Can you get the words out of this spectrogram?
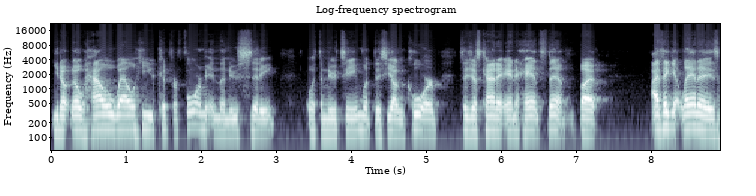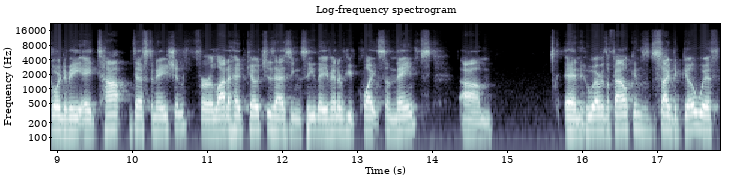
you don't know how well he could perform in the new city with the new team with this young core to just kind of enhance them. But I think Atlanta is going to be a top destination for a lot of head coaches. As you can see, they've interviewed quite some names. Um, and whoever the Falcons decide to go with,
